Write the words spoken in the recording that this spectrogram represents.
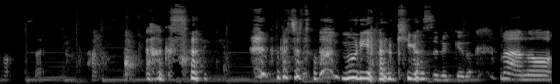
hot spice 白菜。なんかちょっと無理ある気がするけど。まああの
